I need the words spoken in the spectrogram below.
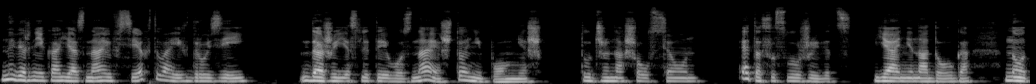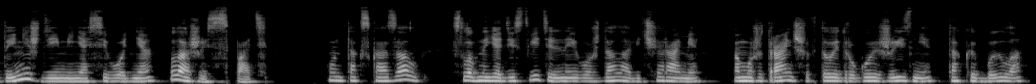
«Наверняка я знаю всех твоих друзей. Даже если ты его знаешь, то не помнишь. Тут же нашелся он. «Это сослуживец. Я ненадолго. Но ты не жди меня сегодня. Ложись спать». Он так сказал, словно я действительно его ждала вечерами. А может, раньше, в той и другой жизни, так и было.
